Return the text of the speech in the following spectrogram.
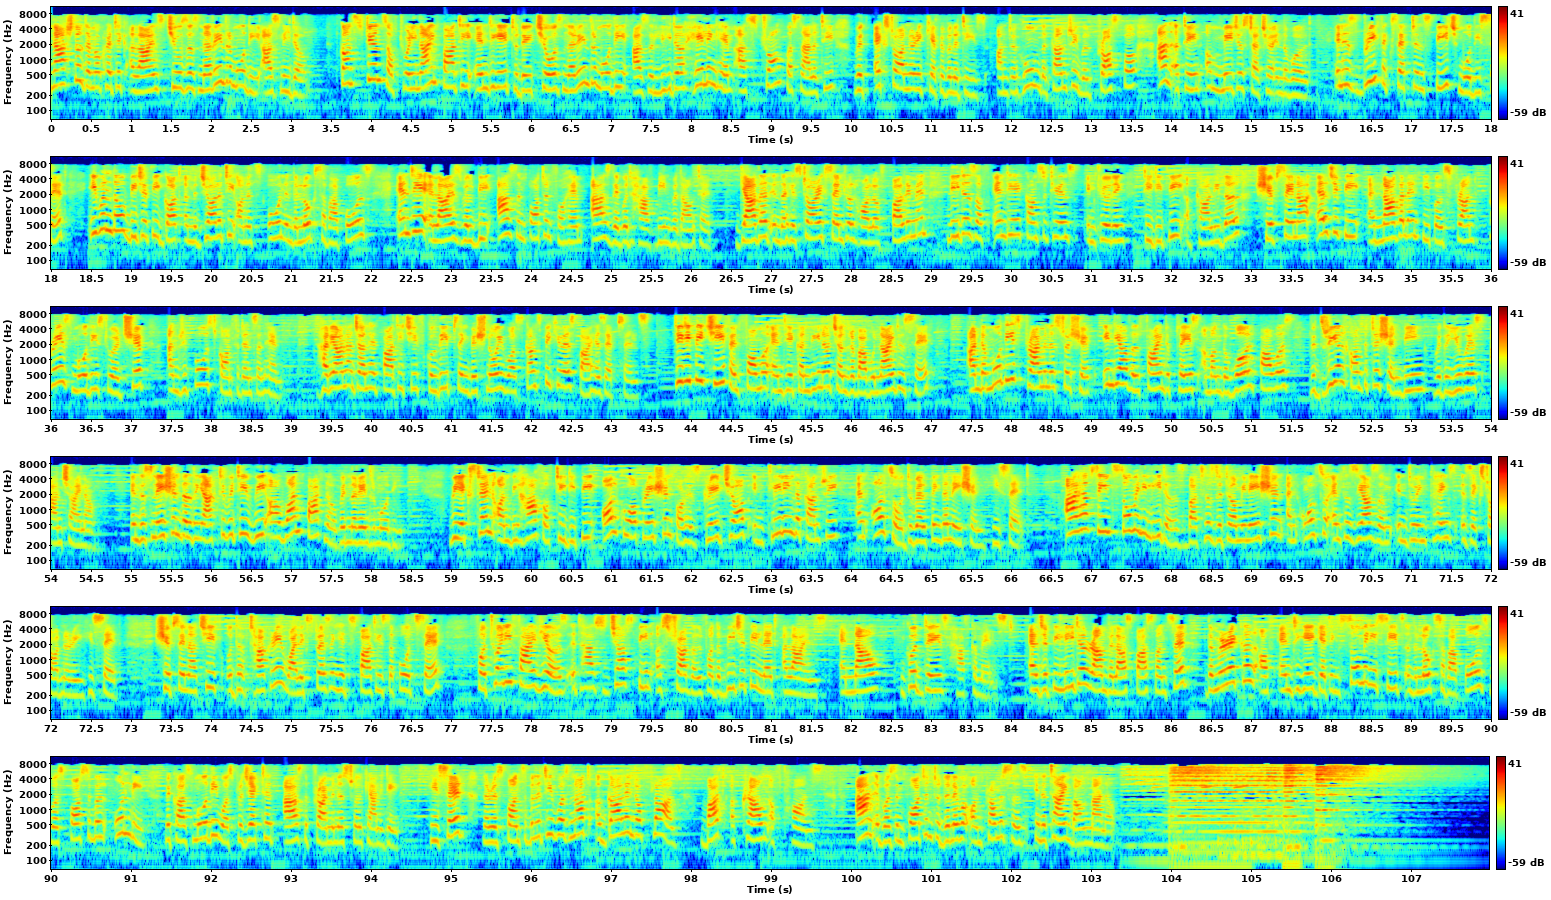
National Democratic Alliance chooses Narendra Modi as leader. Constituents of 29 party NDA today chose Narendra Modi as the leader hailing him as strong personality with extraordinary capabilities under whom the country will prosper and attain a major stature in the world. In his brief acceptance speech, Modi said, even though BJP got a majority on its own in the Lok Sabha polls, NDA allies will be as important for him as they would have been without it. Gathered in the historic Central Hall of Parliament, leaders of NDA constituents including TDP, Akali Dal, Shiv Sena, LJP and Nagaland People's Front praised Modi's stewardship and reposed confidence in him. Haryana Janhit Party chief Kuldeep Singh Bishnoi was conspicuous by his absence. TDP chief and former NDA convener Chandrababu Naidu said, under Modi's prime ministership, India will find a place among the world powers with real competition being with the US and China. In this nation building activity, we are one partner with Narendra Modi. We extend on behalf of TDP all cooperation for his great job in cleaning the country and also developing the nation, he said. I have seen so many leaders, but his determination and also enthusiasm in doing things is extraordinary, he said. Shiv Sena chief Uddhav Thackeray, while expressing his party support, said, For 25 years, it has just been a struggle for the BJP led alliance, and now good days have commenced. LJP leader Ram Vilas Paswan said the miracle of NDA getting so many seats in the Lok Sabha polls was possible only because Modi was projected as the prime ministerial candidate. He said the responsibility was not a garland of flowers but a crown of thorns and it was important to deliver on promises in a time-bound manner.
